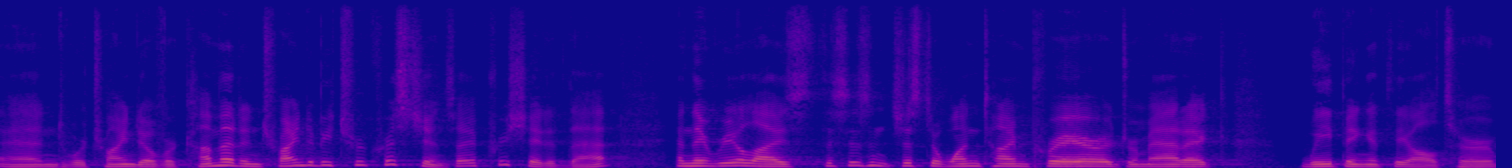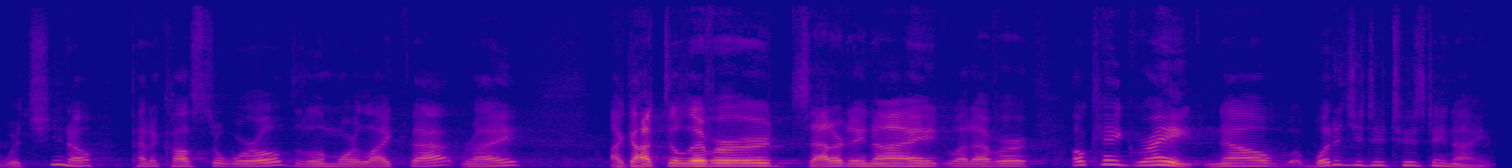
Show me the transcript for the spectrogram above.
and were trying to overcome it and trying to be true Christians. I appreciated that. And they realized this isn't just a one time prayer, a dramatic weeping at the altar, which, you know, Pentecostal world, a little more like that, right? I got delivered Saturday night, whatever. Okay, great. Now, what did you do Tuesday night?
